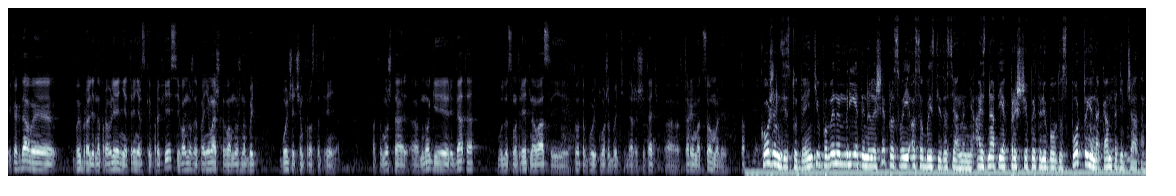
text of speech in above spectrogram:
И когда вы выбрали направление тренерской профессии, вам нужно понимать, что вам нужно быть больше, чем просто тренер. Потому что э, многие ребята будут смотреть на вас, и кто-то будет, может быть, даже считать э, вторым отцом или втор- Кожен зі студентів повинен мріяти не лише про свої особисті досягнення, а й знати, як прищепити любов до спорту юнакам та дівчатам.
